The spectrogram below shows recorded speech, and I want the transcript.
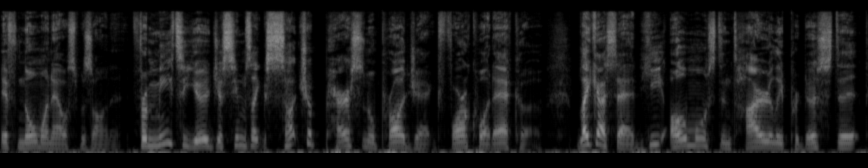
if no one else was on it. From Me to You just seems like such a personal project for Quadeca. Like I said, he almost entirely produced it,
